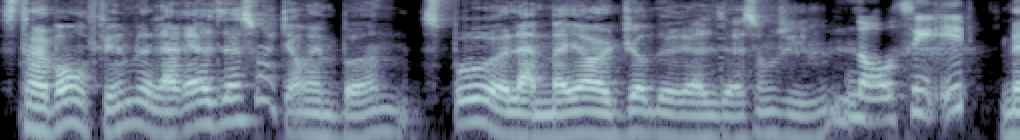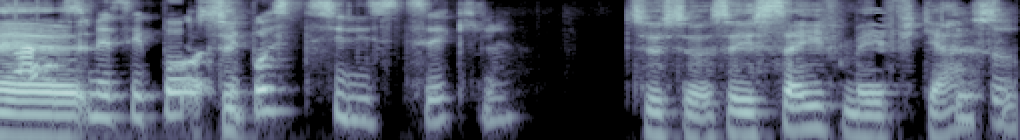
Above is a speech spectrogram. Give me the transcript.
c'est un bon film. là. La réalisation est quand même bonne. C'est pas euh, la meilleure job de réalisation que j'ai vue. non, c'est Mais mais c'est pas, pas stylistique, là. C'est ça. C'est safe, mais efficace. ça.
